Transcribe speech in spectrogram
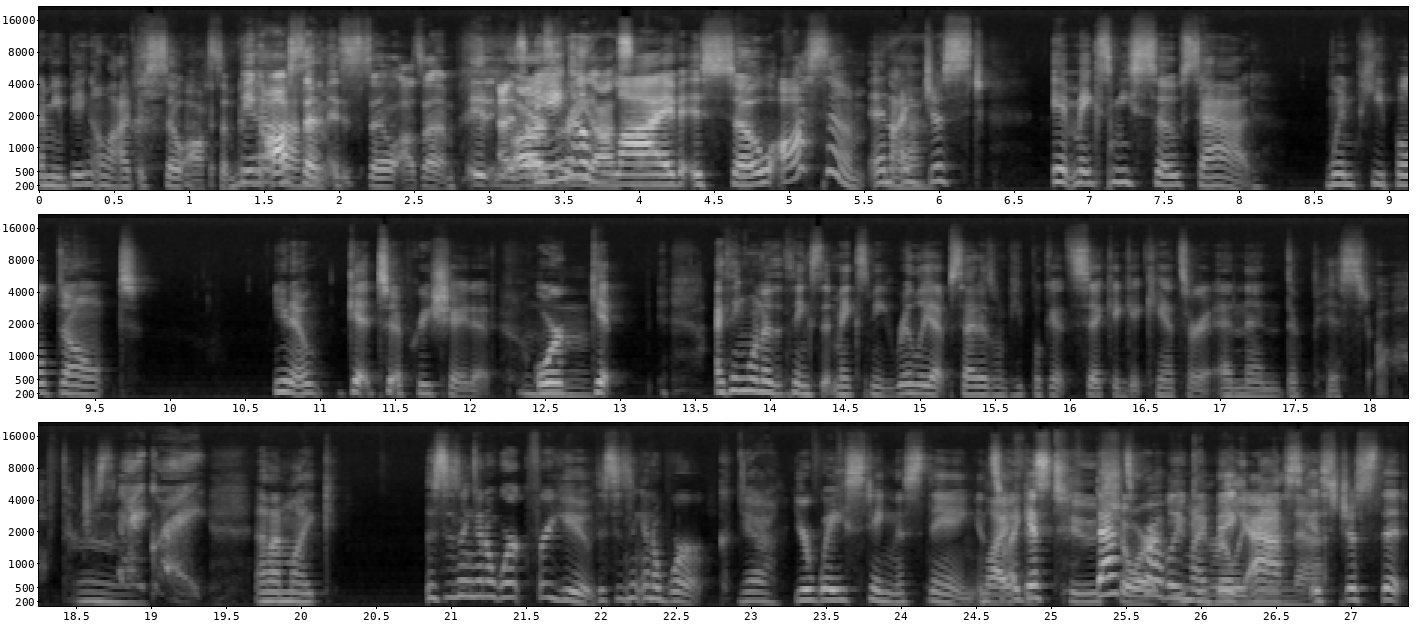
I mean, being alive is so awesome. Being Yeah. awesome is so awesome. It is being pretty awesome. alive is so awesome, and I just. It makes me so sad when people don't, you know, get to appreciate it or Mm-hmm. get. I think one of the things that makes me really upset is when people get sick and get cancer and then they're pissed off. They're just Mm. angry. And I'm like, this isn't going to work for you. This isn't going to work. Yeah. You're wasting this thing. And so I Life is guess too that's short. probably You my can big really mean ask. that. It's just that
